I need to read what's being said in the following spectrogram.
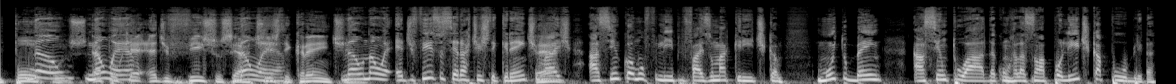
poucos. Não, não é. Porque é. é difícil ser não artista é. e crente. Não, não é. É difícil ser artista e crente, É. mas assim como o Felipe faz uma crítica muito bem acentuada com relação à política pública,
